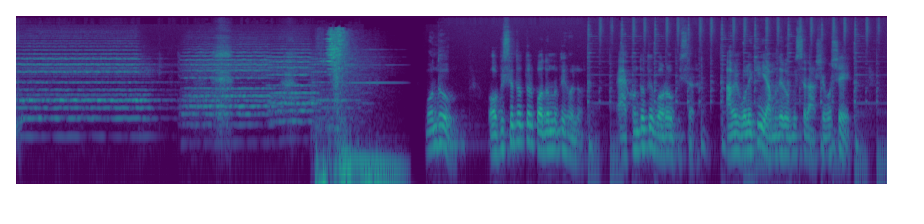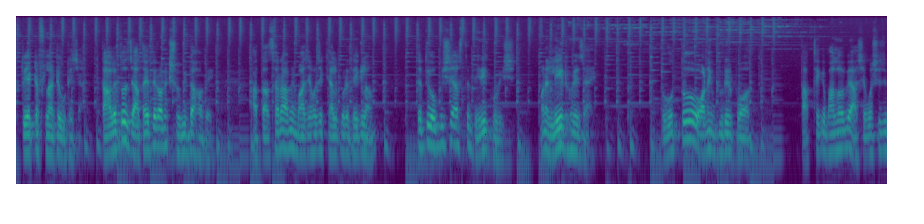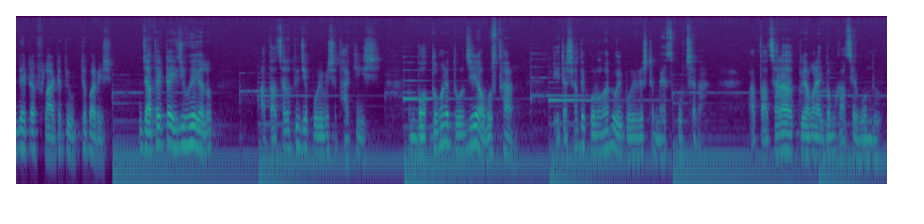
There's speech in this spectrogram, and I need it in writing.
বন্ধু অফিসে তো তোর পদোন্নতি হলো। এখন তো তুই বড় অফিসার আমি বলি কি, আমাদের অফিসের আশেপাশে তুই একটা ফ্ল্যাটে উঠে যা। তাহলে তো যাতায়াতের অনেক সুবিধা হবে। আর তাছাড়া আমি মাঝে মাঝে খেয়াল করে দেখলাম যে তুই অফিসে আসতে দেরি করিস মানে লেট হয়ে যায়। তোর তো অনেক দূরের পথ। তার থেকে ভালো হবে আশেপাশে যদি একটা ফ্ল্যাটে তুই উঠতে পারিস, যাতায়াতটা ইজি হয়ে গেল। আর তাছাড়া তুই যে পরিবেশে থাকিস, বর্তমানে তোর যে অবস্থান এটার সাথে কোনোভাবে ওই পরিবেশটা ম্যাচ করছে না। আর তাছাড়া তুই আমার একদম কাছের বন্ধু।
